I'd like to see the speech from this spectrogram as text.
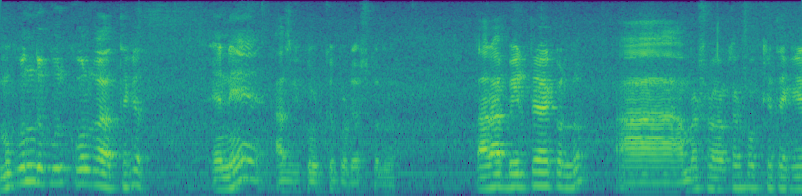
মুকুন্দপুর কলকাতা থেকে এনে আজকে কোর্টকে প্রডিউস করল। তারা বিল প্রেয়ার করল। আমরা সরকার পক্ষে থেকে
